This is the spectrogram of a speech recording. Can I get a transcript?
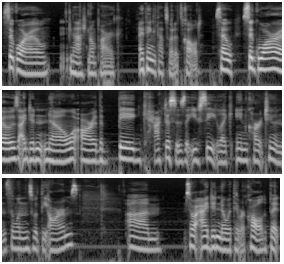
Saguaro National Park. I think that's what it's called. So saguaros, I didn't know, are the big cactuses that you see like in cartoons, the ones with the arms. Um, so I didn't know what they were called, but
